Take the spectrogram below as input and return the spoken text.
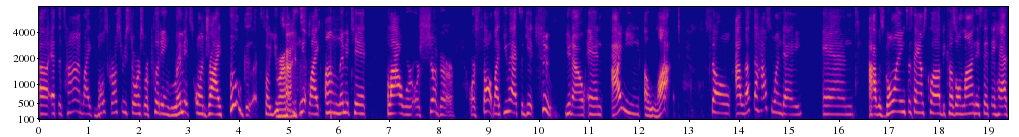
uh, at the time, like most grocery stores were putting limits on dry food goods. So you right. couldn't get like unlimited flour or sugar or salt. Like you had to get two, you know, and I need a lot. So I left the house one day and I was going to Sam's Club because online they said they had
